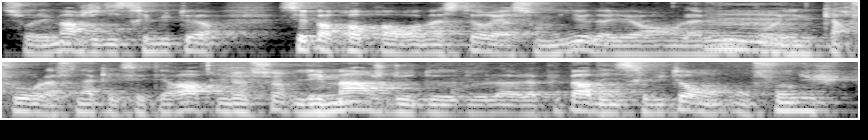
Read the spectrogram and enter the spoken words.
sur les marges des distributeurs. C'est pas propre à Romaster et à son milieu d'ailleurs. On l'a vu mmh. pour les Carrefour, la Fnac, etc. Bien sûr. Les marges de, de, de la, la, plupart des distributeurs ont, ont fondu.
